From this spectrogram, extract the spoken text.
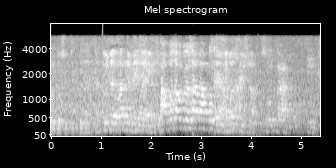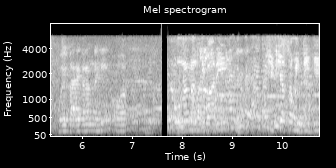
उनको सूचित किया जाता है। आप बताओ कि साहब आपको सूचना। सूचना कोई कार्यक्रम नहीं और पूर्णानंद तिवारी शिक्षा समिति की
